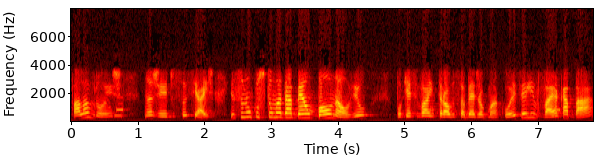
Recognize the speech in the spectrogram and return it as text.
palavrões nas redes sociais. Isso não costuma dar bem bom não, viu? Porque se Weintraub souber de alguma coisa, ele vai acabar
